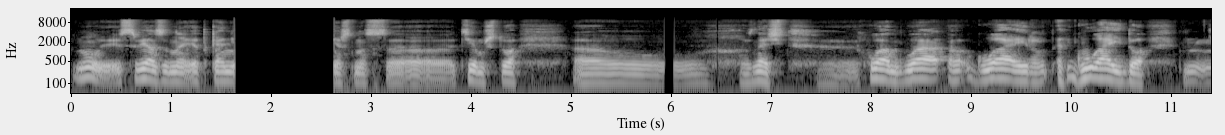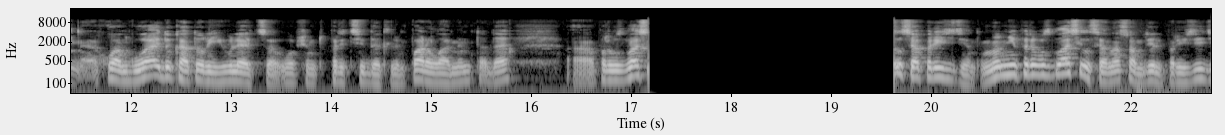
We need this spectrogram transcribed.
Ну, связано это, конечно, с э, тем, что э, значит, Хуан Гуа, Гуайр, Гуайдо, Хуан Гуайдо, который является, в общем-то, председателем парламента, да, э, провозгласил себя президентом. Но он не провозгласился, а на самом деле президент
